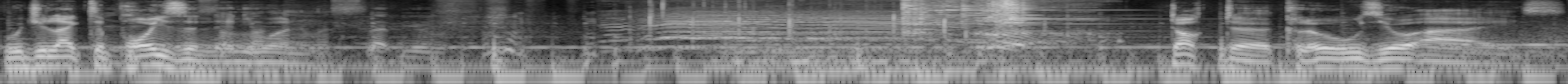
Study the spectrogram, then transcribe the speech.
Would you like to poison anyone? Doctor, close your eyes.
